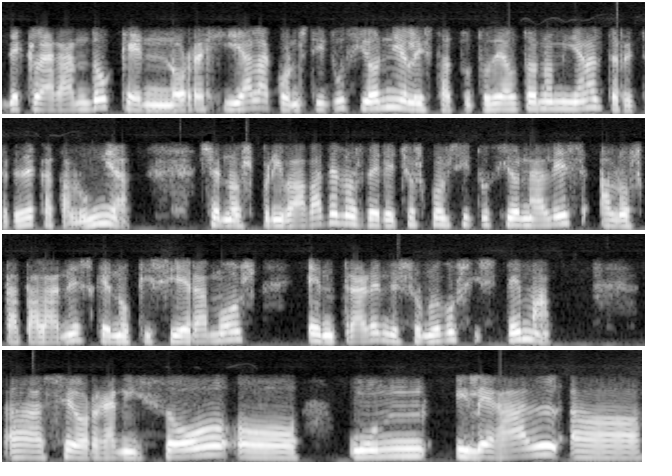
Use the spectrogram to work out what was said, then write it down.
declarando que no regía la Constitución ni el Estatuto de Autonomía en el territorio de Cataluña. Se nos privaba de los derechos constitucionales a los catalanes que no quisiéramos entrar en ese nuevo sistema. Ah, se organizó un ilegal ah,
